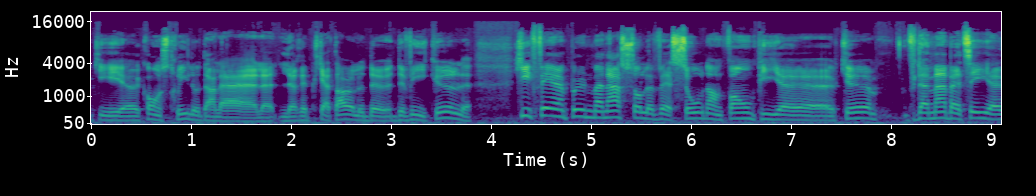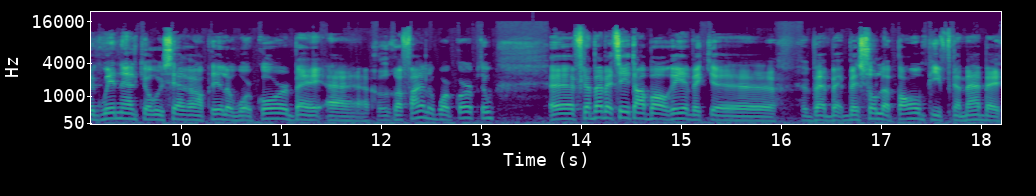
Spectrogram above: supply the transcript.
qui est euh, construit dans le réplicateur de, véhicules qui fait un peu une menace sur le vaisseau dans le fond, puis euh, que finalement, ben, Gwyn, elle qui a réussi à remplir le Warp Core, ben, à refaire le Warp Core plutôt. finalement, ben, est embarré avec ben, ben, ben, sur le pont, puis finalement, ben,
